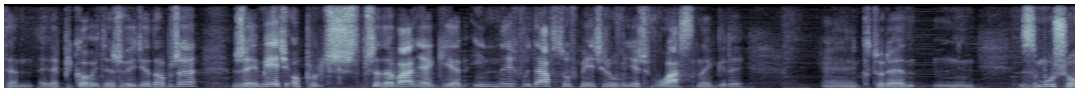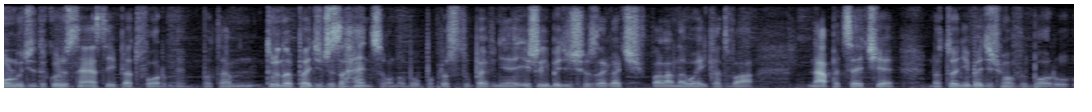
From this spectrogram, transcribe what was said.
ten Epicowi też wyjdzie dobrze, że mieć oprócz sprzedawania gier innych wydawców, mieć również własne gry, które zmuszą ludzi do korzystania z tej platformy, bo tam trudno powiedzieć, że zachęcą, no bo po prostu pewnie, jeżeli będziesz chciał zagrać w Alana Wake'a 2 na PC, no to nie będziesz miał wyboru,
